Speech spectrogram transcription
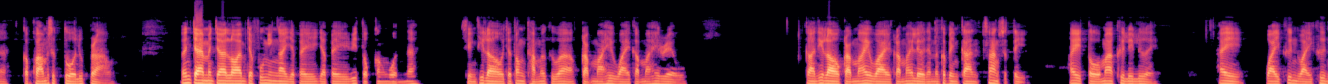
นะกับความรู้สึกตัวหรือเปล่าเอนใจมันจะลอยมันจะฟุ้งยังไง อย่าไปอย่าไปวิตกกังวลนะสิ่งที่เราจะต้องทำก็คือว่ากลับมาให้ไวกลับมาให้เร็ว การที่เรากลับมาให้ไวกลับมาให้เร็วเนี่ยมันก็เป็นการสร้างสติ ให้โตมากขึ้นเรื่อยๆ ให้ไวขึ้นไวขึ้น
